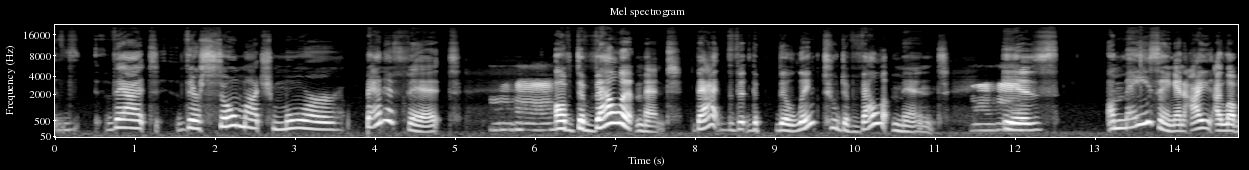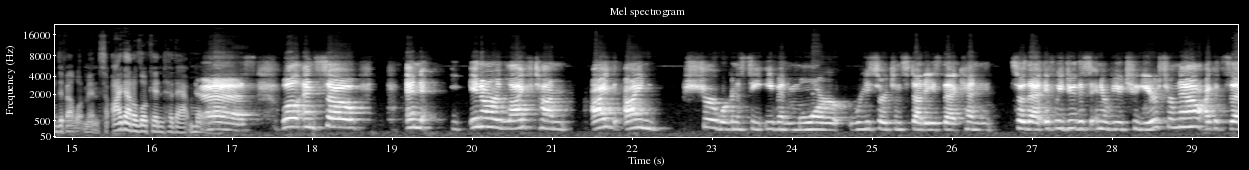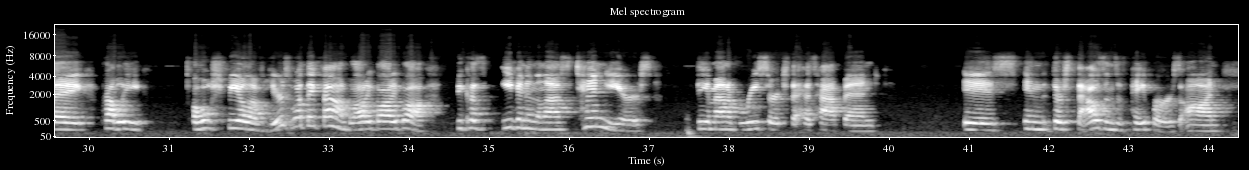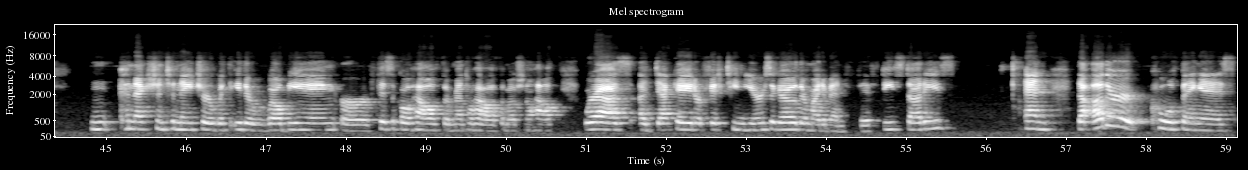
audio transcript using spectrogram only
that there's so much more benefit mm-hmm. of development. That the, the, the link to development mm-hmm. is amazing and I I love development so I got to look into that more. Yes. Well, and so and in our lifetime I I'm sure we're going to see even more research and studies that can so that if we do this interview 2 years from now I could say probably a whole spiel of here's what they found blah blah blah because even in the last 10 years, the amount of research that has happened is in there's thousands of papers on connection to nature with either well-being or physical health or mental health emotional health. Whereas a decade or 15 years ago there might have been 50 studies. And the other cool thing is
